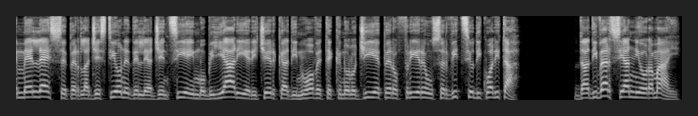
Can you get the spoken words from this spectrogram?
MLS per la gestione delle agenzie immobiliari e ricerca di nuove tecnologie per offrire un servizio di qualità. Da diversi anni oramai,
